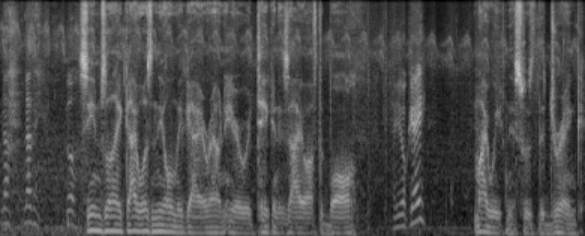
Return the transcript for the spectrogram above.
No, nothing. Go. Seems like I wasn't the only guy around here who had taken his eye off the ball. Are you okay? My weakness was the drink.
